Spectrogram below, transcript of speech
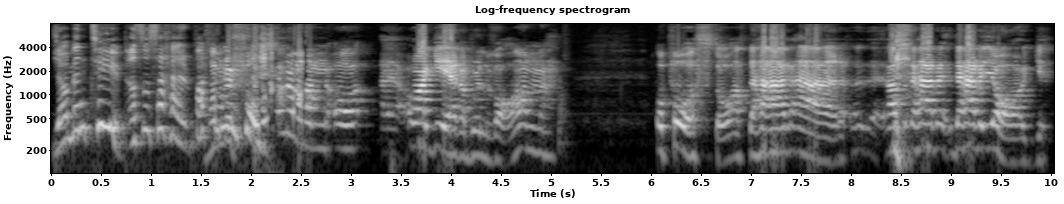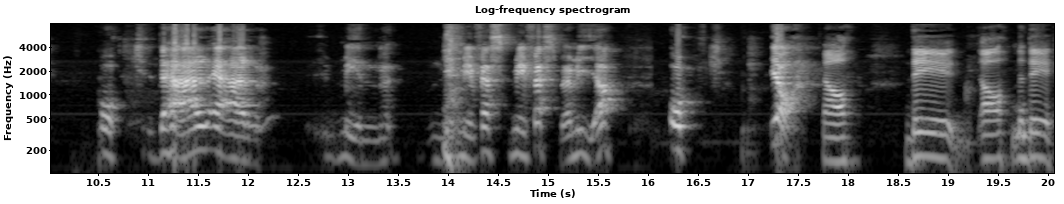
Ja, men typ, alltså så här, varför Om du får någon att, att agera bulvan och påstå att det här är, alltså det här, det här är jag och det här är min, min, fäst, min fästmö Mia. Och ja, Ja, Det, ja, men det,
